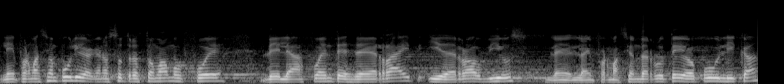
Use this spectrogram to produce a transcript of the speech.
La información pública que nosotros tomamos fue de las fuentes de Write y de RouteViews, la información de ruteo pública,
